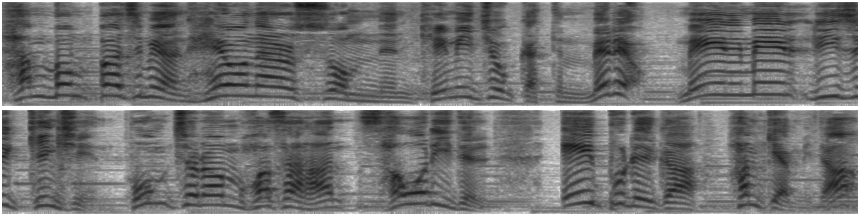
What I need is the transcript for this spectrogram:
한 번 빠지면 헤어나올 수 없는 개미지옥 같은 매력. 매일매일 리즈 갱신. 봄처럼 화사한 4월이들 에이프릴과 함께합니다.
